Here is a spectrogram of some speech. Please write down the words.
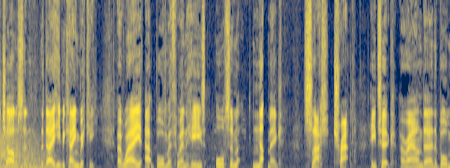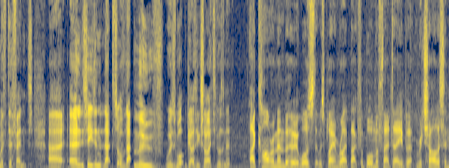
Richarlison, the day he became Ricky, away at Bournemouth when he's awesome nutmeg slash trap he took around uh, the Bournemouth defence. Uh, early in the season, that sort of that move was what got us excited, wasn't it? I can't remember who it was that was playing right back for Bournemouth that day, but Richarlison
